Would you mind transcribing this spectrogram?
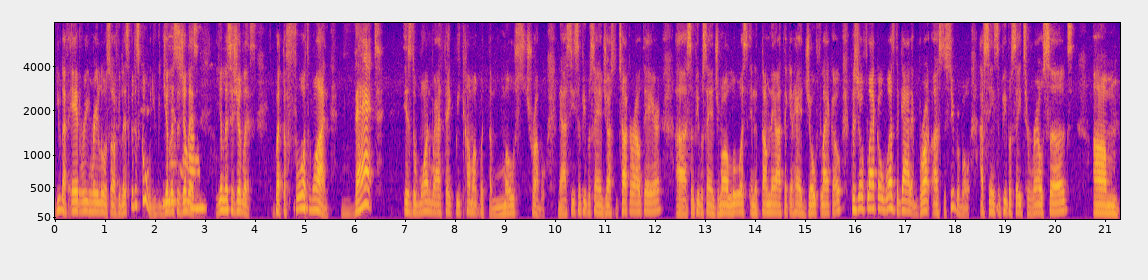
you left Ed Reed and Ray Lewis off your list, but it's cool. You, your yeah. list is your list. Your list is your list. But the fourth one, that is the one where I think we come up with the most trouble. Now, I see some people saying Justin Tucker out there. Uh, some people saying Jamal Lewis in the thumbnail. I think it had Joe Flacco because Joe Flacco was the guy that brought us the Super Bowl. I've seen some people say Terrell Suggs. Um,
